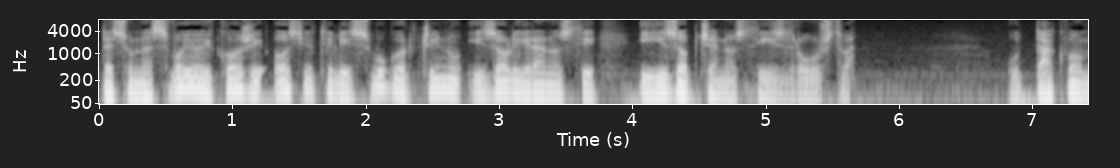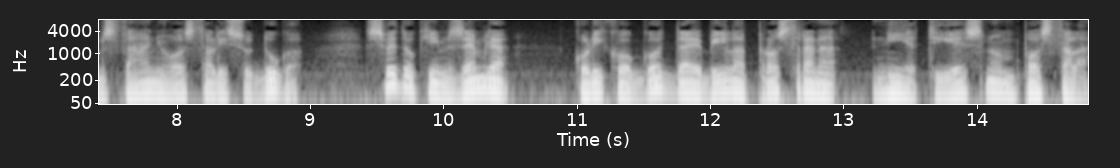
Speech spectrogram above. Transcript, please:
te su na svojoj koži osjetili svu gorčinu izoliranosti i izopćenosti iz društva. U takvom stanju ostali su dugo, sve dok im zemlja, koliko god da je bila prostrana, nije tijesnom postala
